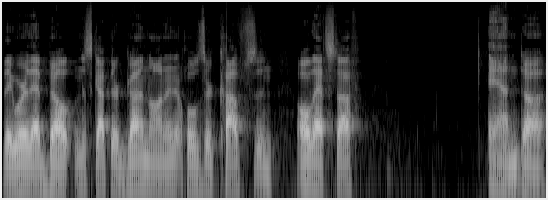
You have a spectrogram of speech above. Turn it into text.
they wear that belt and it's got their gun on it it holds their cuffs and all that stuff. And uh,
